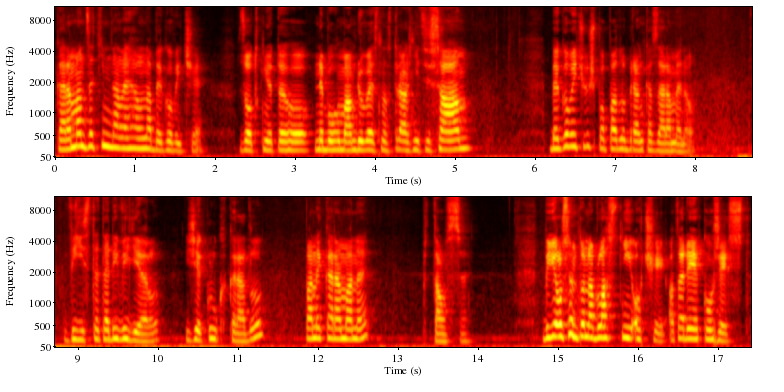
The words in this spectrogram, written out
Karaman zatím naléhal na Begoviče. Zotkněte ho, nebo ho mám dovést na strážnici sám. Begovič už popadl Branka za rameno. Vy jste tedy viděl, že kluk kradl, pane Karamane? Ptal se. Viděl jsem to na vlastní oči a tady je kořist.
